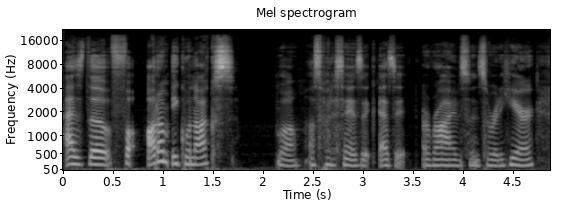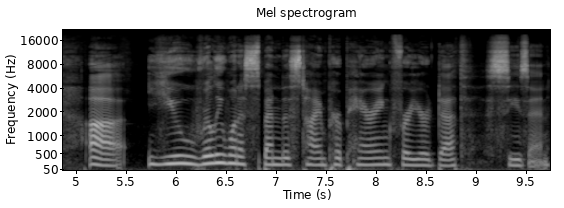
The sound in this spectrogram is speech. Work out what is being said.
as the autumn equinox, well, I was about to say as it as it arrives and it's already here, uh, you really want to spend this time preparing for your death season.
